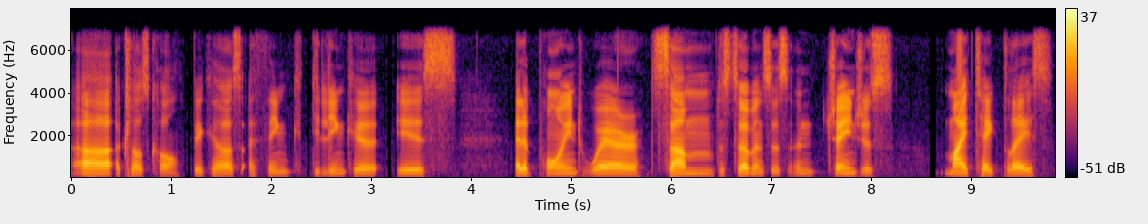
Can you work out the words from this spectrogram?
uh, a close call because I think Die Linke is at a point where some disturbances and changes might take place,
